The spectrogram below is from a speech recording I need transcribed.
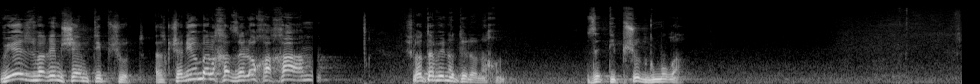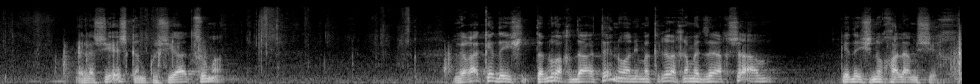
ויש דברים שהם טיפשות. אז כשאני אומר לך זה לא חכם, שלא תבין אותי לא נכון. זה טיפשות גמורה. אלא שיש כאן קושייה עצומה. ורק כדי שתנוח דעתנו, אני מקריא לכם את זה עכשיו, כדי שנוכל להמשיך.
